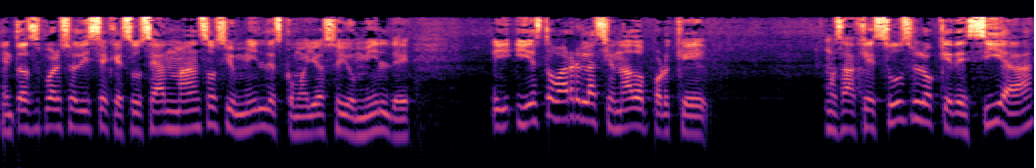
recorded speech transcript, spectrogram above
Entonces por eso dice Jesús, sean mansos y humildes como yo soy humilde. Y, esto va relacionado porque, o sea, Jesús lo que decía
